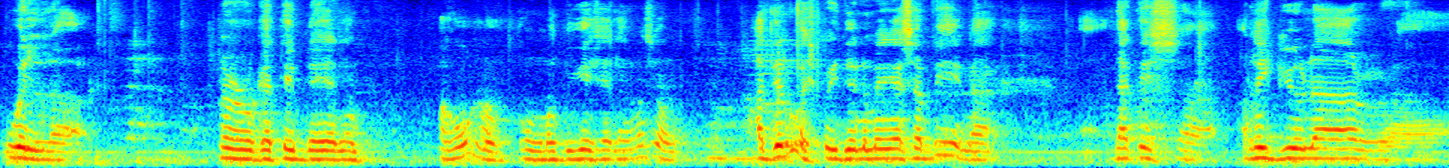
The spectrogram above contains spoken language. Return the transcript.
Well, uh, prerogative na yan ng Pangulo kung magbigay siya ng rason. Otherwise, pwede naman niya sabihin na uh, that is uh, regular uh,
